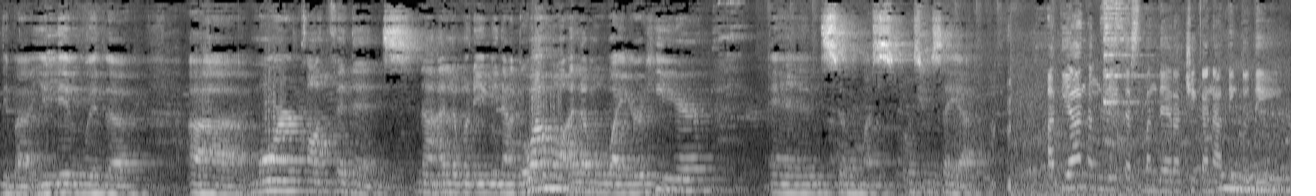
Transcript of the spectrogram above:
Di ba? You live with a, uh, more confidence na alam mo na yung ginagawa mo, alam mo why you're here, and so mas, mas masaya. At yan ang latest Bandera Chica natin today.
